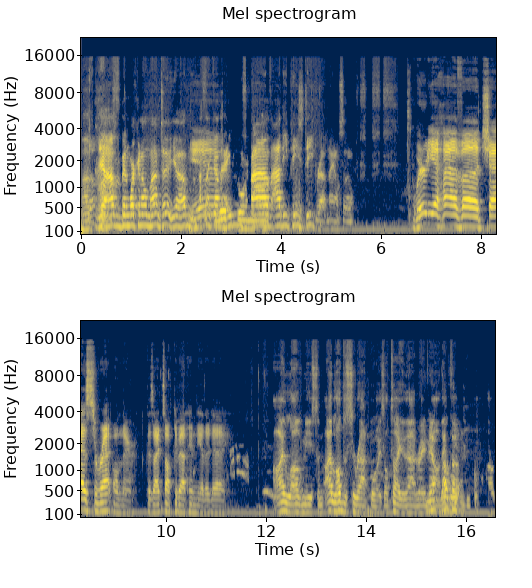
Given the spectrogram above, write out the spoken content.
I've Yeah, got- I've been working on mine too. Yeah, I'm, I think I'm They're 85 IDPs deep right now. So Where do you have uh, Chaz Surratt on there? Because I talked about him the other day. I love me some. I love the Surratt boys. I'll tell you that right now. Yeah, They both of both do out.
